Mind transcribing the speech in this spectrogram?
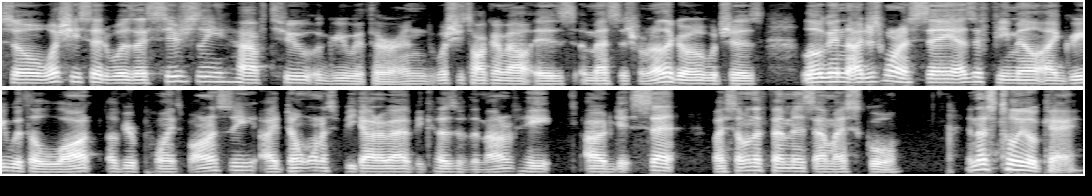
So what she said was, I seriously have to agree with her. And what she's talking about is a message from another girl, which is, Logan, I just want to say, as a female, I agree with a lot of your points, but honestly, I don't want to speak out about it because of the amount of hate I would get sent by some of the feminists at my school. And that's totally okay,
